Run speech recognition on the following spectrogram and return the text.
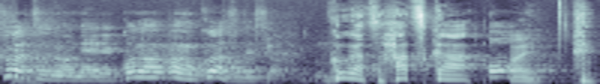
？9月のねこの、うん、9月ですよ。9月20日。お、はい。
